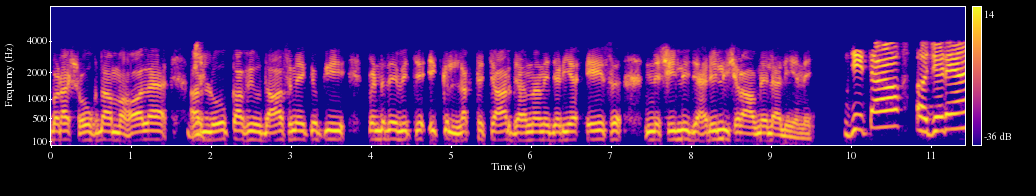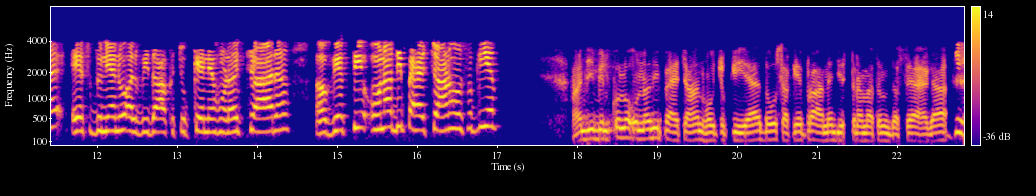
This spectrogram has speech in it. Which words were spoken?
ਬੜਾ ਸ਼ੋਕ ਦਾ ਮਾਹੌਲ ਹੈ ਔਰ। ਲੋਕ ਕਾਫੀ ਉਦਾਸ ਨੇ ਕਿਉਂਕਿ ਪਿੰਡ ਦੇ ਵਿੱਚ 1 ਲੱਖ ਤੇ 4 ਜਾਨਾਂ ਨੇ ਜਿਹੜੀਆਂ ਇਸ ਨਸ਼ੀਲੀ ਜ਼ਹਿਰੀਲੀ ਸ਼ਰਾਬ ਨੇ ਲੈ ਲਈਆਂ ਨੇ। ਜੀ ਤਾਂ ਅ, ਜਿਹੜੇ ਆ, ਇਸ ਦੁਨੀਆ ਨੂੰ ਅਲਵਿਦਾ ਆਖ ਚੁੱਕੇ ਨੇ ਹੁਣ ਚਾਰ ਅ, ਵਿਅਕਤੀ ਉਹਨਾਂ ਦੀ ਪਹਿਚਾਣ ਹੋ ਸਕੀ ਹੈ? ਹਾਂਜੀ ਬਿਲਕੁਲ ਉਹਨਾਂ ਦੀ ਪਹਿਚਾਣ ਹੋ ਚੁੱਕੀ ਹੈ। ਦੋ ਸਕੇ ਭਰਾ ਨੇ ਜਿਸ ਤਰ੍ਹਾਂ ਮੈਂ ਤੁਹਾਨੂੰ ਦੱਸਿਆ ਹੈਗਾ। ਜੀ।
